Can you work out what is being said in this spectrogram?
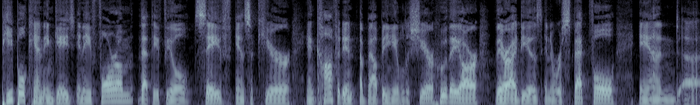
people can engage in a forum that they feel safe and secure and confident about being able to share who they are, their ideas in a respectful and uh,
